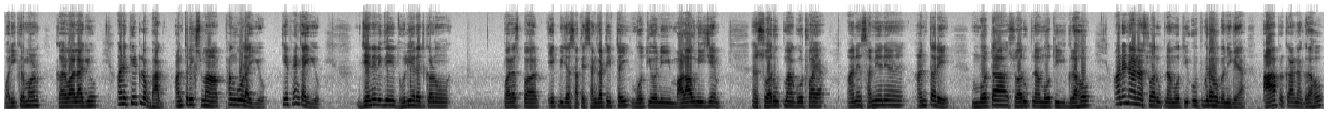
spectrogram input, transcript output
પરિક્રમણ કરવા લાગ્યો અને કેટલોક ભાગ અંતરિક્ષમાં ફંગોળાઈ ગયો કે ફેંકાઈ ગયો. જેને લીધે ધૂલીય રજકણો પરસ્પર એકબીજા સાથે સંગઠિત થઈ, મોતીઓની માળાઓની જેમ સ્વરૂપમાં ગોઠવાયા અને સમયને અંતરે મોટા સ્વરૂપના મોતી ગ્રહો અને નાના સ્વરૂપના મોતી ઉપગ્રહો બની ગયા. આ પ્રકારના ગ્રહો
